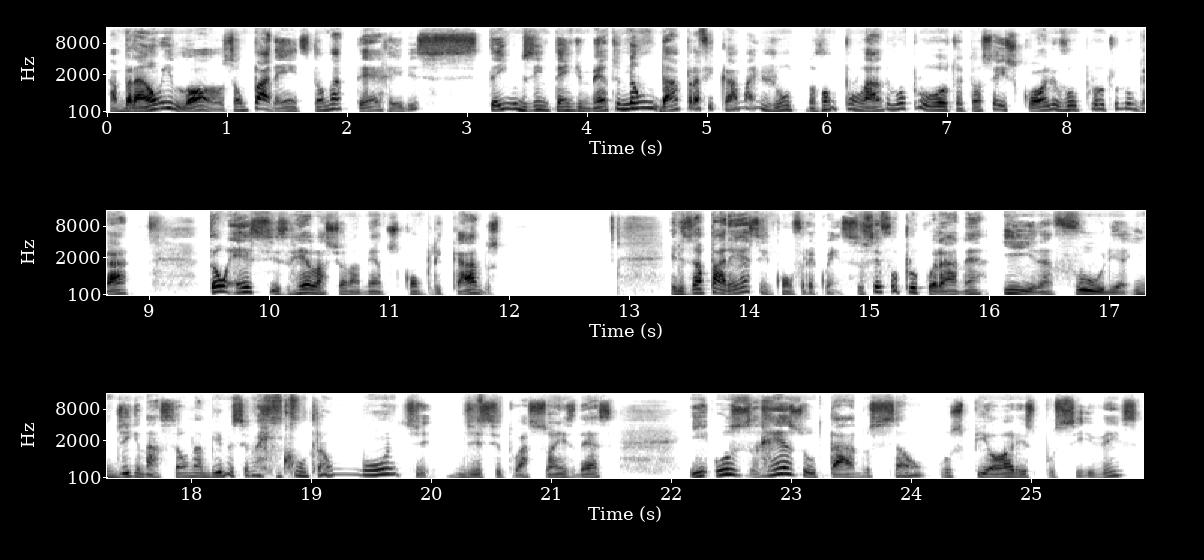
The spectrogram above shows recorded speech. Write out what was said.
Abraão e Ló são parentes, estão na terra, eles têm um desentendimento e não dá para ficar mais juntos. Nós vamos para um lado, eu vou para o outro. Então você escolhe, eu vou para outro lugar. Então, esses relacionamentos complicados, eles aparecem com frequência. Se você for procurar, né, ira, fúria, indignação na Bíblia, você vai encontrar um monte de situações dessas. E os resultados são os piores possíveis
